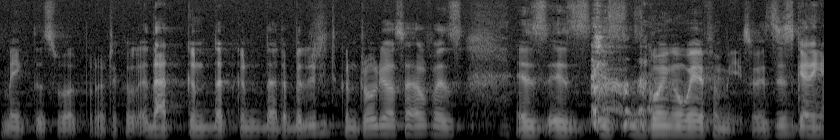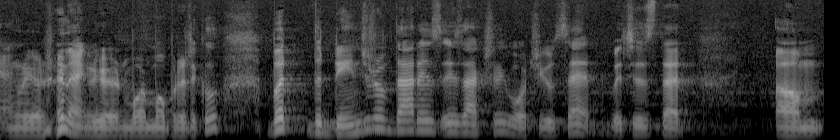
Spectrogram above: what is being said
make this work political. That con- that con- that ability to control yourself is is, is is is going away for me. So it's just getting angrier and angrier and more and more political. But the danger of that is is actually what you said, which is that um,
